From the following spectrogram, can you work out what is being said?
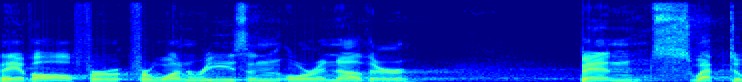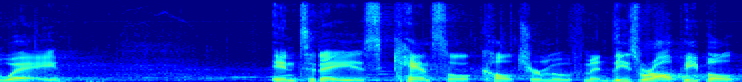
They have all, for, for one reason or another, been swept away in today's cancel culture movement. These were all people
